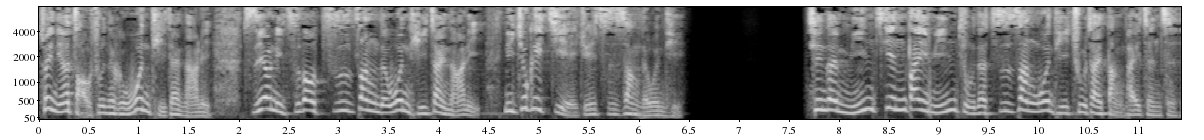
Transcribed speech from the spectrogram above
所以你要找出那个问题在哪里。只要你知道支障的问题在哪里，你就可以解决支障的问题。现在民现代民主的支障问题出在党派政治，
